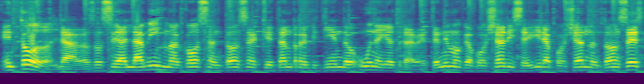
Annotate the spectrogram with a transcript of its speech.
en todos lados. O sea, la misma cosa entonces que están repitiendo una y otra vez. Tenemos que apoyar y seguir apoyando entonces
